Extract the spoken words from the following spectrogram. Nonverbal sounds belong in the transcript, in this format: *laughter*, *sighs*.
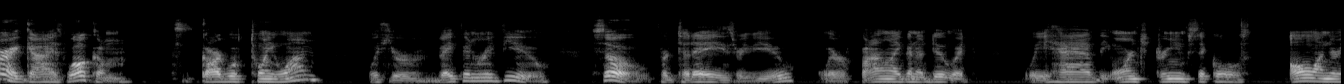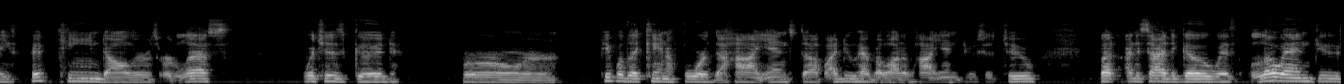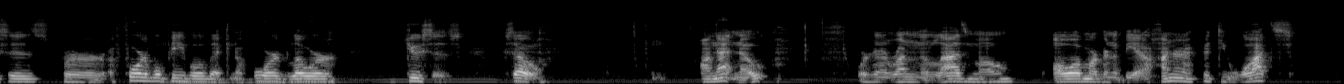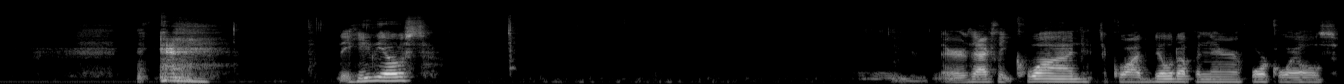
Alright guys, welcome. This is GuardWolf21 with your vaping review. So, for today's review, we're finally going to do it. We have the Orange Dreamsicles all underneath $15 or less, which is good for people that can't afford the high-end stuff. I do have a lot of high-end juices too, but I decided to go with low-end juices for affordable people that can afford lower juices. So, on that note, we're going to run the Lasmo. All of them are going to be at 150 watts. *clears throat* the Helios. There's actually quad. It's a quad build up in there, four coils.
